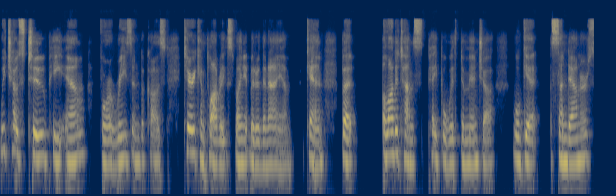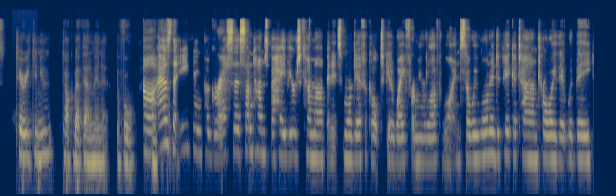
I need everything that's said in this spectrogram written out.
we chose two p.m. for a reason because Terri can probably explain it better than I am can, but a lot of times people with dementia will get sundowners. Terri, can you talk about that a minute before? Uh, as the evening progresses, sometimes behaviors come up and it's more difficult to get away from your loved one. So we wanted to pick a time, Troy, that would be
